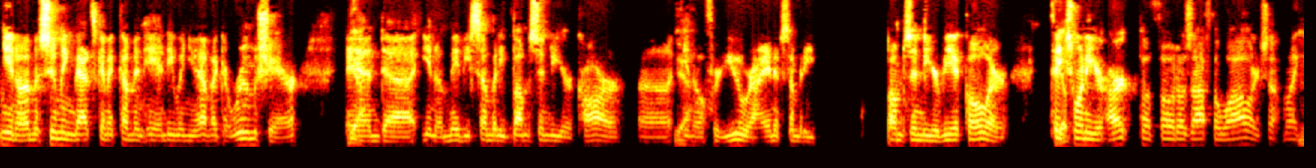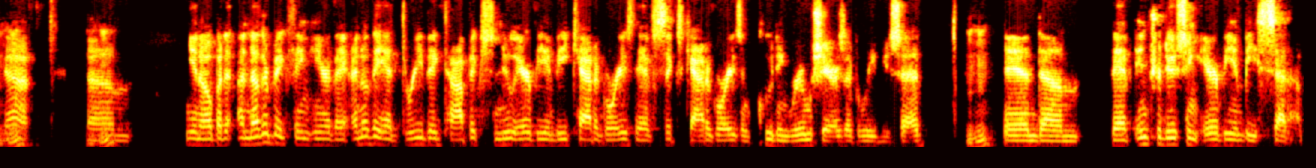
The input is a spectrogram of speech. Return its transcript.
you know, I'm assuming that's going to come in handy when you have like a room share yeah. and, uh, you know, maybe somebody bumps into your car, uh, yeah. you know, for you, Ryan, if somebody bumps into your vehicle or takes yep. one of your art photos off the wall or something like mm-hmm. that. Mm-hmm. Um, you know, but another big thing here, they, I know they had three big topics, new Airbnb categories. They have six categories, including room shares, I believe you said. Mm-hmm. And, um, they have introducing Airbnb setup.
